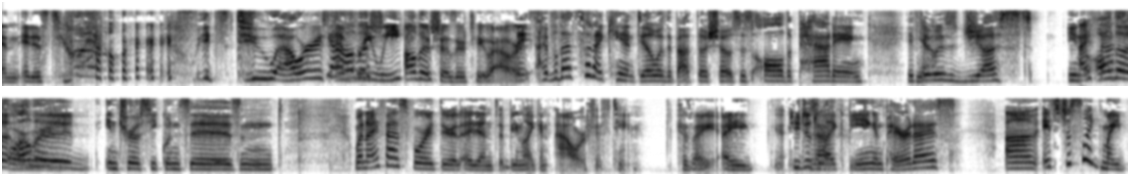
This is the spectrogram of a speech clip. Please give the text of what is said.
and it is two hours It's two hours all every those, week. All those shows are two hours. I, I- well, that's what I can't deal with about those shows is all the padding. If Yeah. it was just you know all the all the intro sequences and When I fast forward through it, it ends up being like an hour 15 because I, I, Do you just like being in paradise? Um, it's just like my,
